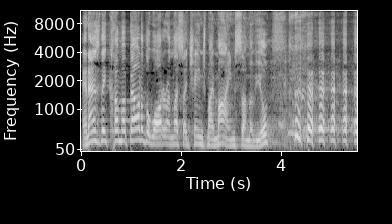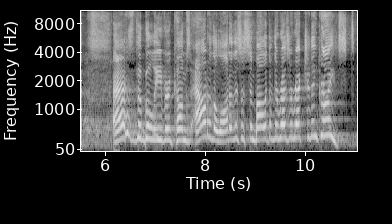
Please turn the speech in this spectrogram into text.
And as they come up out of the water, unless I change my mind, some of you, as the believer comes out of the water, this is symbolic of the resurrection in Christ.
